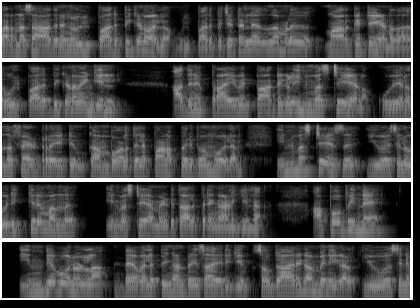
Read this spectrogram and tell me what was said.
പറഞ്ഞ സാധനങ്ങൾ ഉൽപ്പാദിപ്പിക്കണമല്ലോ. ഉൽപ്പാദിപ്പിച്ചിട്ടല്ലേ അത് നമ്മൾ മാർക്കറ്റ് ചെയ്യണത്? അത് ഉൽപ്പാദിപ്പിക്കണമെങ്കിൽ അതിന് പ്രൈവറ്റ് പാർട്ടികൾ ഇൻവെസ്റ്റ് ചെയ്യണം. ഉയർന്ന ഫെഡ് റേറ്റും കമ്പോളത്തിലെ പണപ്പെരുപ്പം മൂലം ഇൻവെസ്റ്റേഴ്സ് യു എസിൽ ഒരിക്കലും വന്ന് ഇൻവെസ്റ്റ് ചെയ്യാൻ വേണ്ടി താല്പര്യം കാണിക്കില്ല. അപ്പോൾ പിന്നെ ഇന്ത്യ പോലുള്ള ഡെവലപ്പിംഗ് കൺട്രീസ് ആയിരിക്കും സ്വകാര്യ കമ്പനികൾ യു എസിന്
